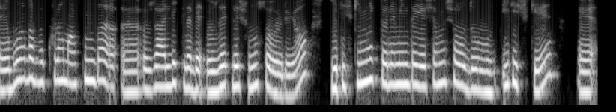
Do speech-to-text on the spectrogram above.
E, burada bu kuram aslında e, özellikle ve özetle şunu söylüyor. Yetişkinlik döneminde yaşamış olduğumuz ilişki e,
